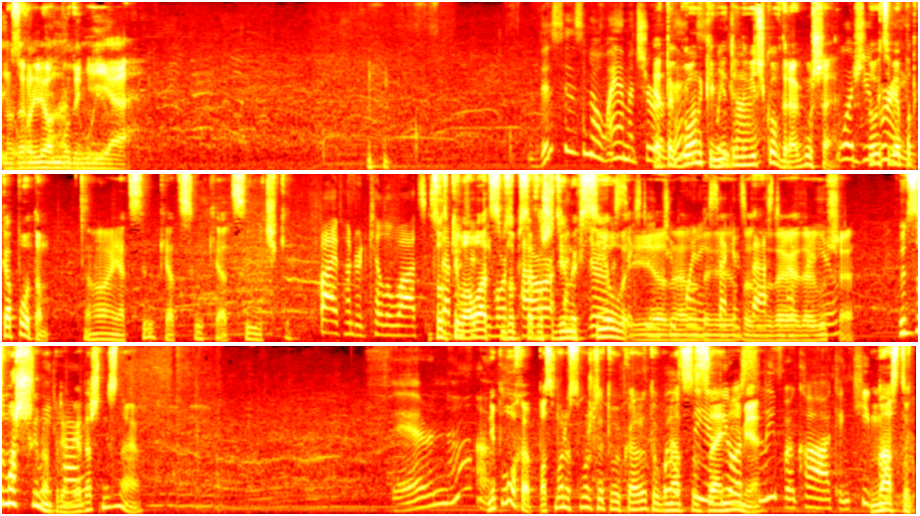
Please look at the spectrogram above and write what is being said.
но за рулем буду не я. Это гонка не для новичков, дорогуша. Что у тебя под капотом? Ой, отсылки, отсылки, отсылочки. 500 киловатт, 750 лошадиных сил и... Дорогуша. Что это за машина, блин? Я даже не знаю. Неплохо. Посмотрим, сможет ли твой корыто угнаться за ними. У нас тут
